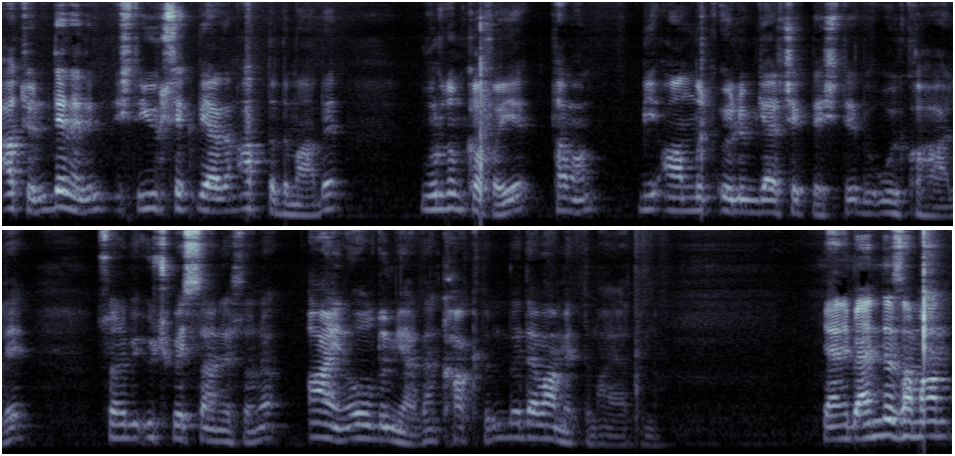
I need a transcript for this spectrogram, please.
Atıyorum denedim. işte yüksek bir yerden atladım abi. Vurdum kafayı. Tamam. Bir anlık ölüm gerçekleşti. Bir uyku hali. Sonra bir 3-5 saniye sonra aynı olduğum yerden kalktım ve devam ettim hayatımı. Yani bende zaman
